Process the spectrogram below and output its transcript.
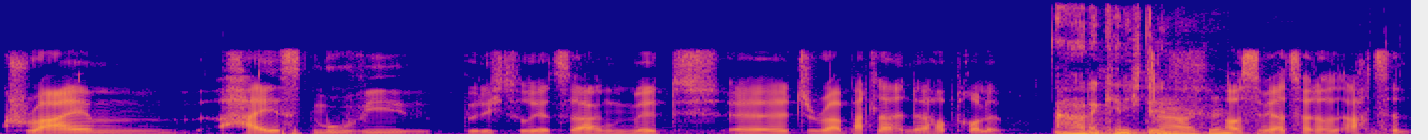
Crime-Heist-Movie, würde ich so jetzt sagen, mit äh, Gerard Butler in der Hauptrolle Ah, dann kenne ich den. Ah, okay. aus dem Jahr 2018.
